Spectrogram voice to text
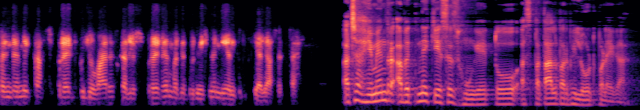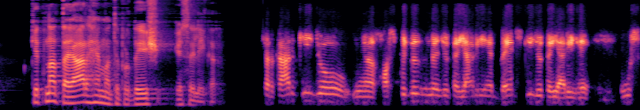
पेंडेमिक का स्प्रेड जो वायरस का जो स्प्रेड है, मध्य प्रदेश में नियंत्रित किया जा सकता है। अच्छा हेमेंद्र, अब इतने केसेस होंगे तो अस्पताल पर भी लोड पड़ेगा। कितना तैयार है मध्य प्रदेश इसे लेकर? सरकार की जो हॉस्पिटल में जो तैयारी है बेड्स की जो तैयारी है उस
